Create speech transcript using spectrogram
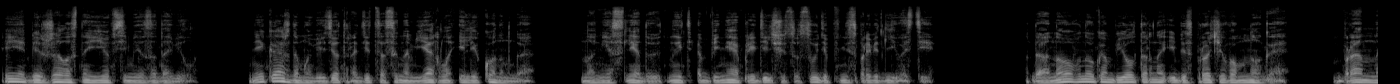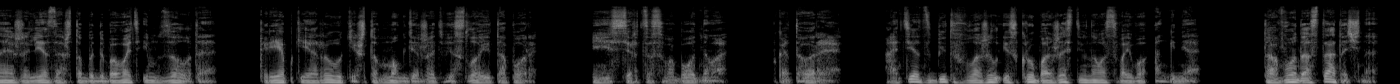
и я безжалостно ее в себе задавил. Не каждому везет родиться сыном Ярла или Конунга, но не следует ныть, обвиняя предельщицу судеб в несправедливости. Дано внукам Бьолтерна и без прочего многое. Бранное железо, чтобы добывать им золото. Крепкие руки, чтобы мог держать весло и топор. И сердце свободного, в которое отец битв вложил искру божественного своего огня. Того достаточно.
